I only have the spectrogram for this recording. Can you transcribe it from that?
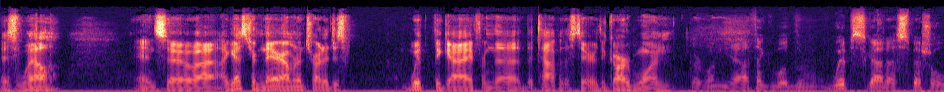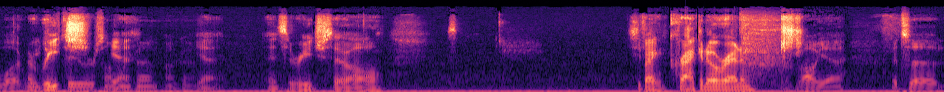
as well. And so uh, I guess from there, I'm gonna try to just whip the guy from the the top of the stairs, the guard one. Third one. Yeah, I think well the whip's got a special what A reach, reach, two or something yeah. like that. Okay. Yeah, it's a reach. So I'll see if I can crack it over at him. Oh yeah, it's a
